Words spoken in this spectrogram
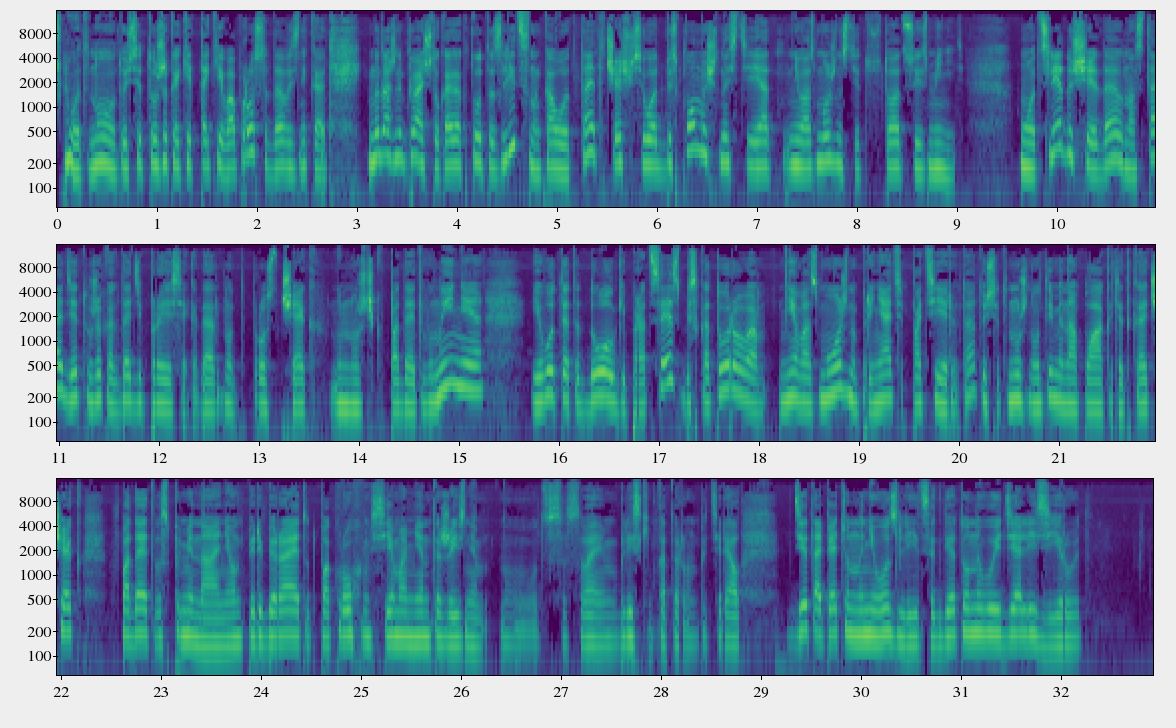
Вот, ну, то есть это уже какие-то такие вопросы, да, возникают. И мы должны понимать, что когда кто-то злится на кого-то, да, это чаще всего от беспомощности и от невозможности эту ситуацию изменить. Вот. Следующая да, у нас стадия это уже когда депрессия, когда ну, просто человек немножечко попадает в уныние. И вот этот долгий процесс, без которого невозможно принять потерю. Да? То есть это нужно вот именно оплакать. Это когда человек впадает воспоминания, он перебирает тут по крохам все моменты жизни ну, вот со своим близким, которого он потерял. Где-то опять он на него злится, где-то он его идеализирует.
